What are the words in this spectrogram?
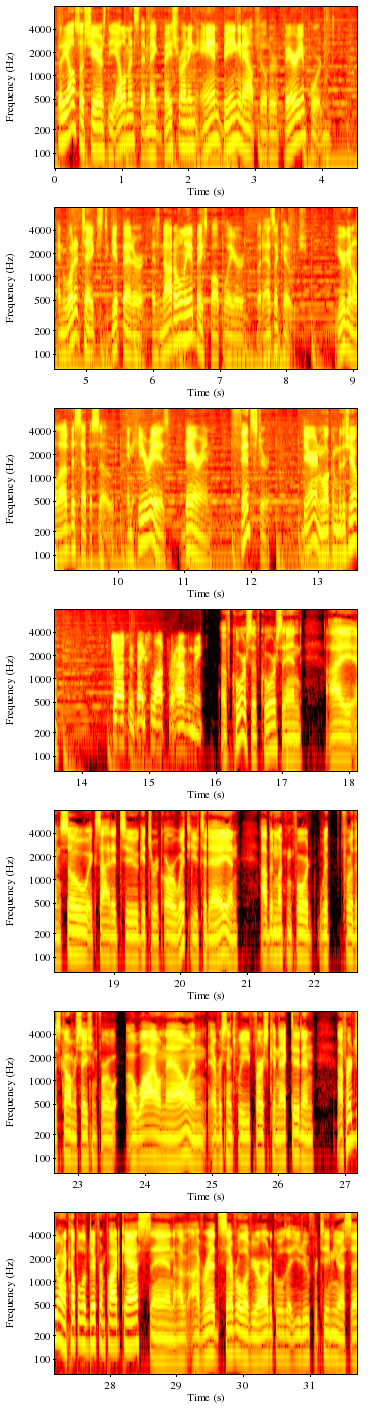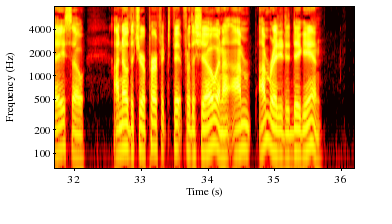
But he also shares the elements that make base running and being an outfielder very important and what it takes to get better as not only a baseball player, but as a coach. You're going to love this episode. And here is Darren Fenster. Darren, welcome to the show. Jonathan, thanks a lot for having me. Of course, of course. And I am so excited to get to record with you today. And I've been looking forward with for this conversation for a, a, while now, and ever since we first connected. And I've heard you on a couple of different podcasts, and I've I've read several of your articles that you do for Team USA. So I know that you're a perfect fit for the show, and I, I'm I'm ready to dig in.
